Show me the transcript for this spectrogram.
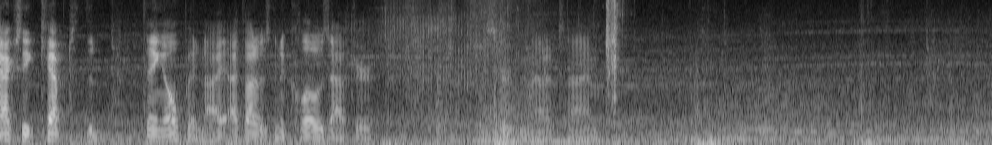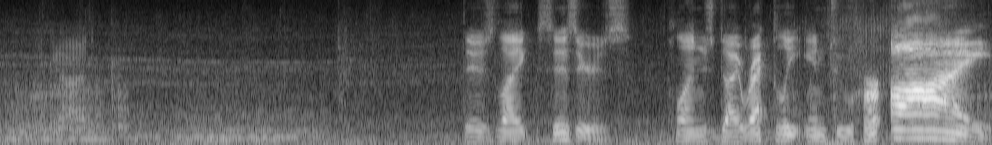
Actually kept the thing open. I, I thought it was going to close after a certain amount of time. Oh my god. There's like scissors plunged directly into her eye!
